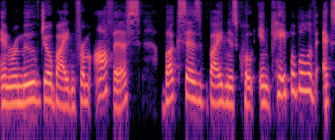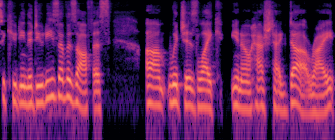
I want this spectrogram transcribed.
and remove Joe Biden from office. Buck says Biden is, quote, incapable of executing the duties of his office, um, which is like, you know, hashtag duh, right?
